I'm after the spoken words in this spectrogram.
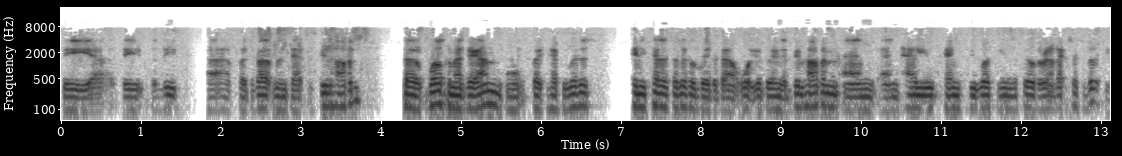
the, uh, the, the, lead uh, for development at willhaben. So welcome, Adrian. Uh, it's great to have you with us. Can you tell us a little bit about what you're doing at willhaben and, and how you came to be working in the field around accessibility?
